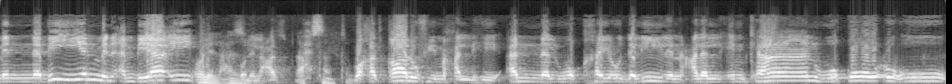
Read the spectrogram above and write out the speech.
من نبي من أنبياء أولي العزم. أولي العزم. أحسنتم. وقد قالوا في محله أن الوق خير دليل على الإمكان وقوعه.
